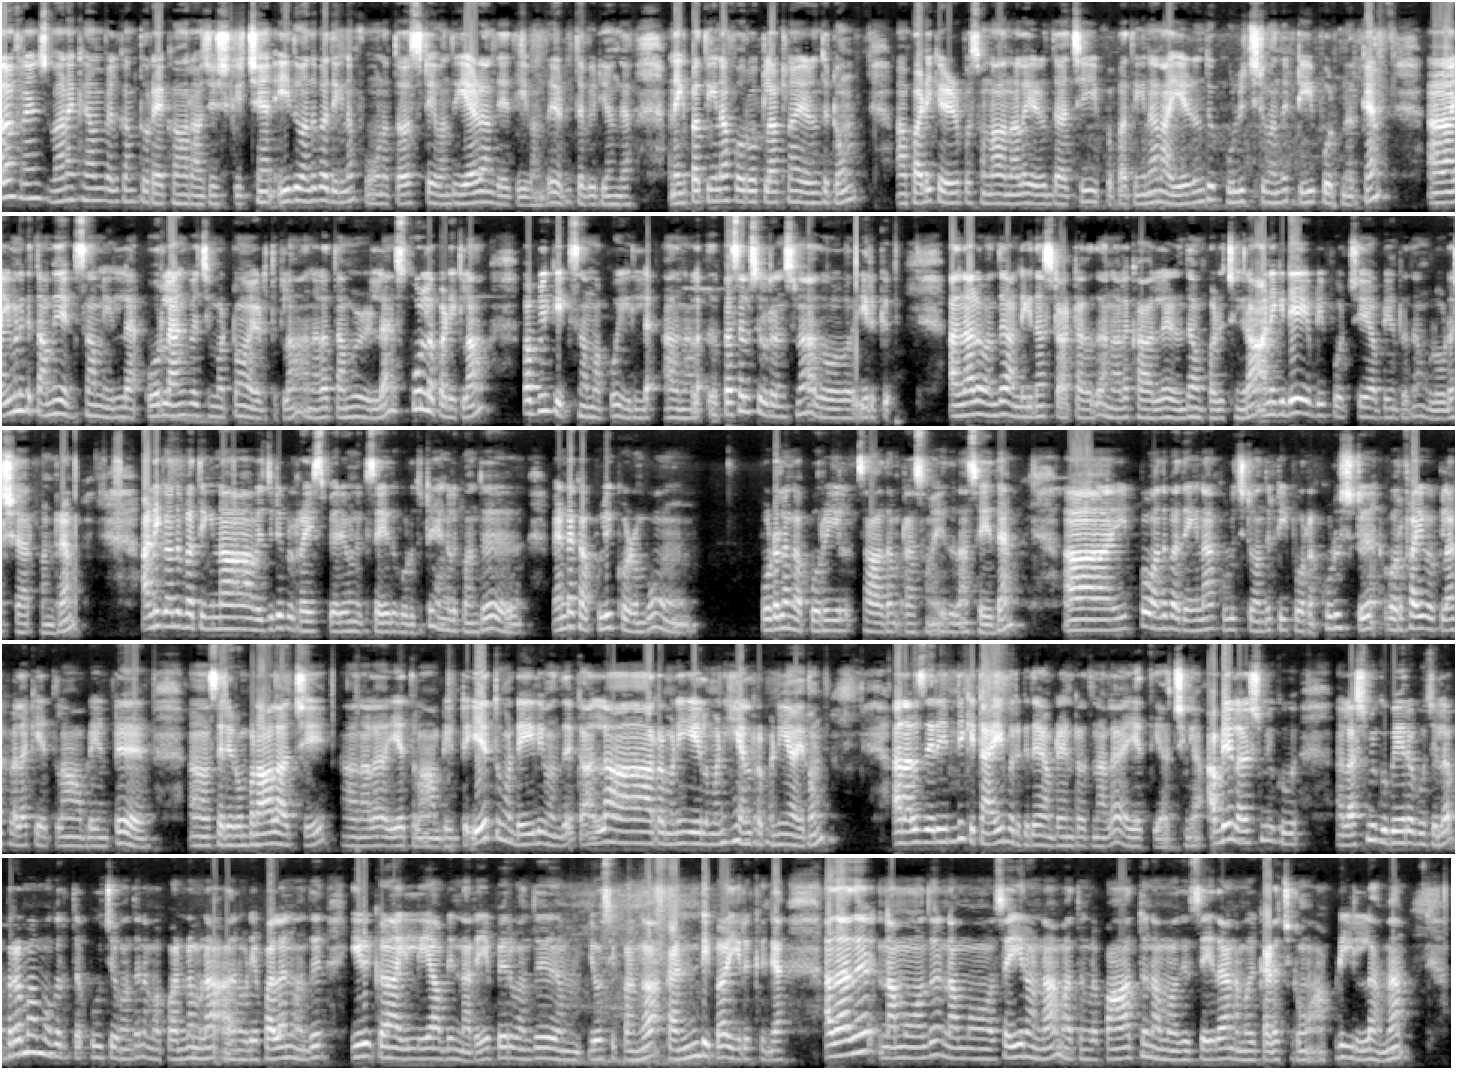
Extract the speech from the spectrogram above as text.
Hello friends வணக்கம். Welcome to Rekha Rajesh kitchen இது வந்து பார்த்திங்கன்னா போன தேர்ஸ்டே வந்து ஏழாம் தேதி வந்து எடுத்த வீடியோங்க. அன்றைக்கி பார்த்தீங்கன்னா ஃபோர் ஓ கிளாக்லாம் எழுந்துட்டோம். படிக்க எழுப்ப சொன்னால் அதனால் எழுந்தாச்சு. இப்போ பார்த்தீங்கன்னா நான் எழுந்து குளிச்சுட்டு வந்து டீ போட்டுன்னு இருக்கேன். இவனுக்கு தமிழ் எக்ஸாம் இல்லை. ஒரு லாங்குவேஜ் மட்டும் எடுத்துக்கலாம். அதனால் தமிழ் இல்லை. ஸ்கூலில் படிக்கலாம். பப்ளிக் எக்ஸாம் அப்போது இல்லை. அதனால் ஸ்பெஷல் சில்ட்ரன்ஸ்னால் அது இருக்குது அதனால் வந்து அன்றைக்கி தான் ஸ்டார்ட் ஆகுது. அதனால் காலையில் எழுந்து அவன் படிச்சுங்கிறான் அன்றைக்கி டே எப்படி போச்சு அப்படின்றத உங்களோட ஷேர் பண்ணுறேன் அன்றைக்கி வந்து பார்த்திங்கன்னா வெஜிடபிள் ரைஸ் பெரியவனுக்கு செய்து கொடுத்துட்டு எங்களுக்கு வந்து வெண்டைக்காய் புளிக்குழம்பும் புடலங்காய் பொரியல் சாதம் ரசம் இதுதான் செய்தேன். இப்போ வந்து பார்த்திங்கன்னா குளிச்சுட்டு வந்து டீ போடுறேன். குடிச்சிட்டு ஒரு ஃபைவ் ஓ கிளாக் விளக்கு ஏற்றலாம் அப்படின்ட்டு சரி ரொம்ப நாள் ஆச்சு. அதனால் ஏற்றலாம் அப்படின்ட்டு. ஏற்றுவோம் டெய்லி வந்து. காலைல ஆறரை மணி ஏழு மணி ஏழரை மணி ஆயிரும். அதனால் சரி இன்றைக்கி டைம் இருக்குது அப்படின்றதுனால ஏற்றியாச்சுங்க அப்படியே லக்ஷ்மி கு லக்ஷ்மி குபேர பூஜையில் பிரம்ம முகூர்த்த பூஜை வந்து நம்ம பண்ணோம்னா அதனுடைய பலன் வந்து இருக்கா இல்லையா அப்படின்னு நிறைய பேர் வந்து யோசிப்பாங்க. கண்டிப்பாக இருக்குங்க. அதாவது நம்ம வந்து நம்ம செய்கிறோன்னா மற்றவங்கள பார்த்து நம்ம இது செய்தால் நமக்கு கிடச்சிரும். அப்படி இல்லாமல்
